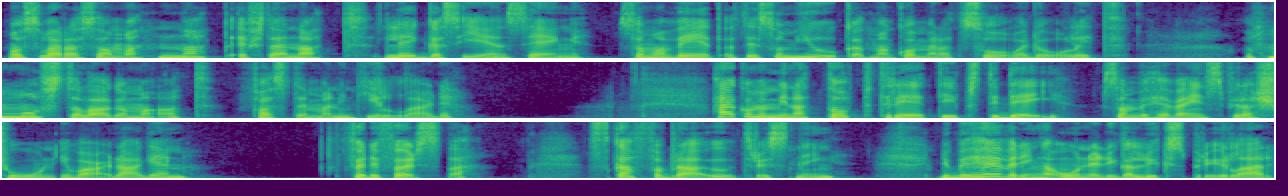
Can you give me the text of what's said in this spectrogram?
måste vara som att natt efter natt lägga sig i en säng som man vet att det är så mjuk att man kommer att sova dåligt. Att man måste laga mat fastän man inte gillar det. Här kommer mina topp tre tips till dig som behöver inspiration i vardagen. För det första, skaffa bra utrustning. Du behöver inga onödiga lyxprylar,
